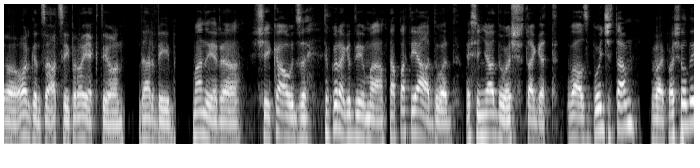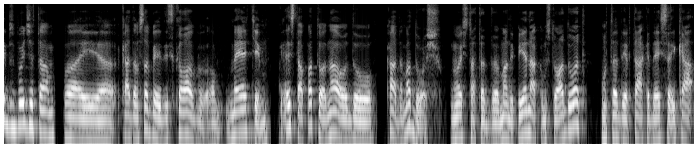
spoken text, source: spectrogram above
organizācija, projekti un darbība. Man ir šī kaudze, jebkurā gadījumā tāpat jādod. Es viņu atdošu tagad valsts budžetam, vai pašvaldības budžetam, vai kādam sabiedriskam labam mērķim. Es tāpat to naudu kādam atdošu. Nu, es tā tad man ir pienākums to atdot, un tad ir tā, ka es kā,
